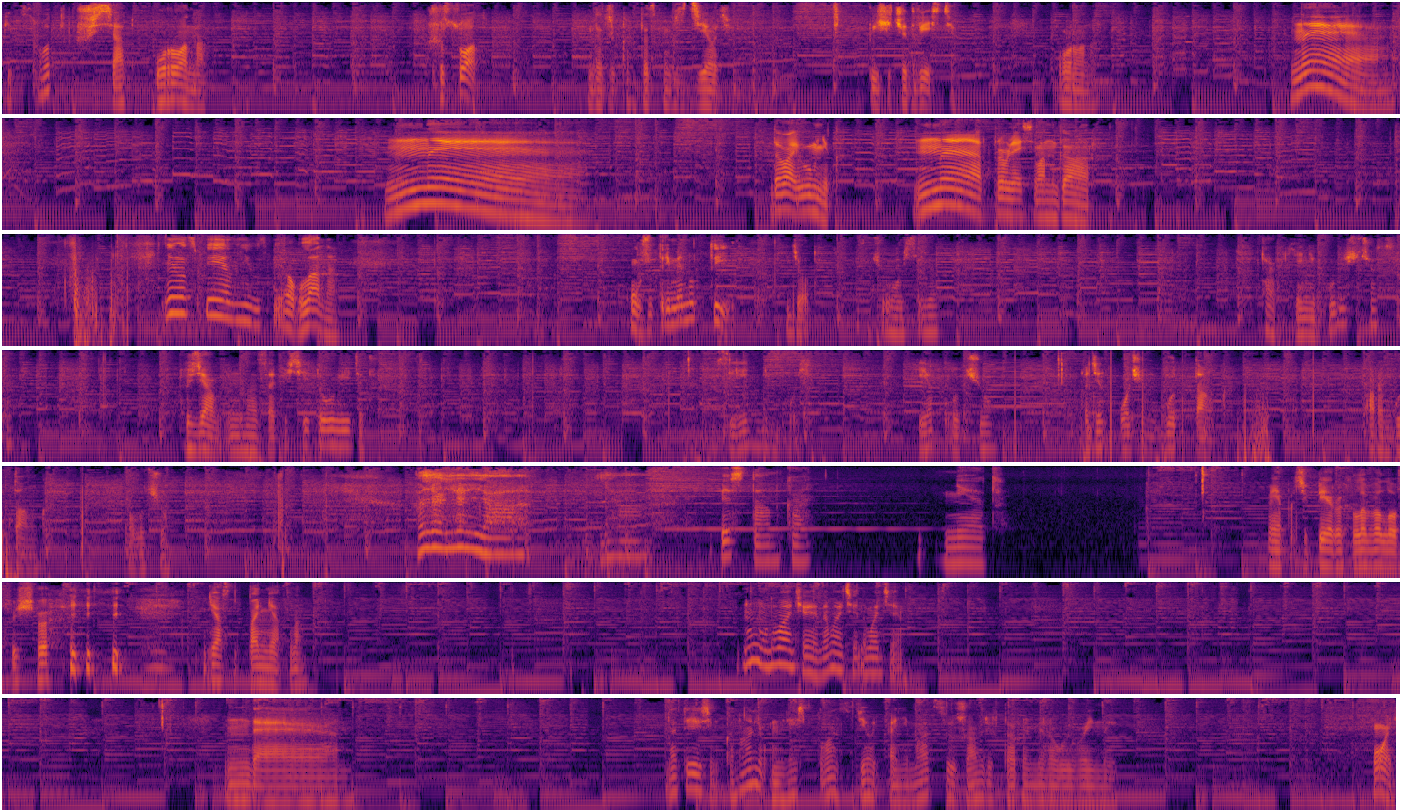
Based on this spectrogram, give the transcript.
560 урона. 600. Даже как-то сделать. 1200 урона. Не. Не. Давай, умник. На, отправляйся в ангар. Не успел, не успел. Ладно. Уже три минуты идет. Ничего себе. Так, я не буду сейчас. Друзья на записи это увидят. Последний бой. Я получу один очень good танк. Арангутанк. Получу. Ля-ля-ля. Я без танка. Нет. Я против первых левелов еще. Ясно, понятно. Ну, давайте, давайте, давайте. Да. На третьем канале у меня есть план сделать анимацию в жанре Второй мировой войны. Ой,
